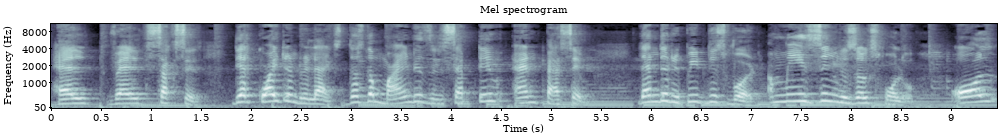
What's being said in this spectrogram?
health, wealth, success. They are quiet and relaxed. Thus, the mind is receptive and passive. Then they repeat this word. Amazing results follow. All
